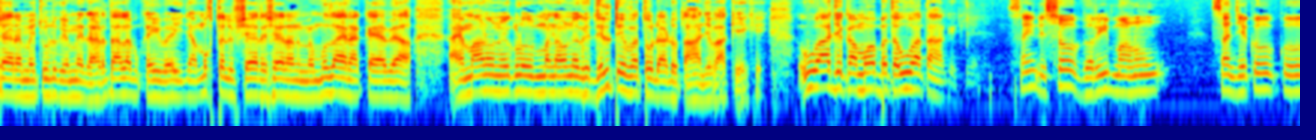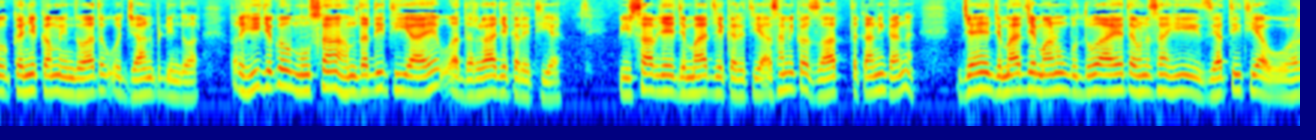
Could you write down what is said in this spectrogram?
शहर में चूंडके में त हड़ताल बि कई वई या मुख़्तलिफ़ शहर शहरनि में मुज़ाहिरा कया विया ऐं माण्हुनि हिकिड़ो माना उनखे दिलि ते वरितो ॾाढो तव्हांजे वाकिए खे उहा जेका मुहबत उहा तव्हांखे कीअं साईं ॾिसो ग़रीब माण्हू सां जेको को कंहिंजे कमु ईंदो आहे त उहो जान बि ॾींदो आहे पर हीउ जेको मूंसां हमदर्दी थी आहे उहा दरगाह जे करे थी आहे पीर साहब जे जमात जे करे थी आहे असां में को ज़ात त कान्हे कान जंहिं जमात जे माण्हू ॿुधो आहे त हुन सां हीअ ज़्याती थी आहे उहो हर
